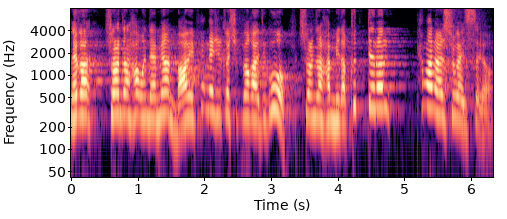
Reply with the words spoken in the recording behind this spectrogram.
내가 술 한잔 하고 되면 마음이 평해질까 싶어가지고 술 한잔 합니다. 그때는 평안할 수가 있어요.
